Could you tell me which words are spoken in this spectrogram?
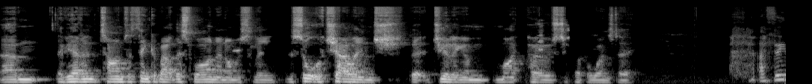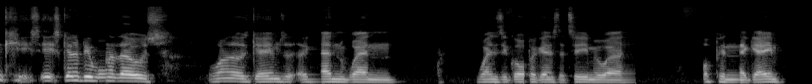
Um, have you had time to think about this one and obviously the sort of challenge that Gillingham might pose to Sheffield Wednesday? I think it's, it's going to be one of those one of those games again when Wednesday go up against a team who are up in their game.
